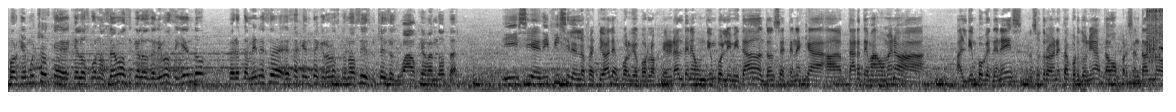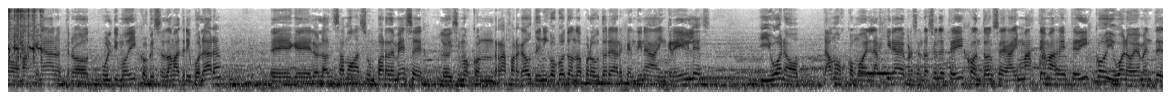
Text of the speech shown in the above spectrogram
Porque muchos que, los conocemos y que los venimos siguiendo, pero también esa, gente que no los conoce y escucha y dices, wow, qué bandota. Y sí, es difícil en los festivales porque por lo general tenés un tiempo limitado, entonces tenés que adaptarte más o menos al tiempo que tenés. Nosotros en esta oportunidad estamos presentando más que nada nuestro último disco que se llama Tripolar, eh, que lo lanzamos hace un par de meses, lo hicimos con Rafa Arcauti y Nico Cotton, dos productores de Argentina increíbles. Y bueno, estamos como en la gira de presentación de este disco, entonces hay más temas de este disco y bueno, obviamente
